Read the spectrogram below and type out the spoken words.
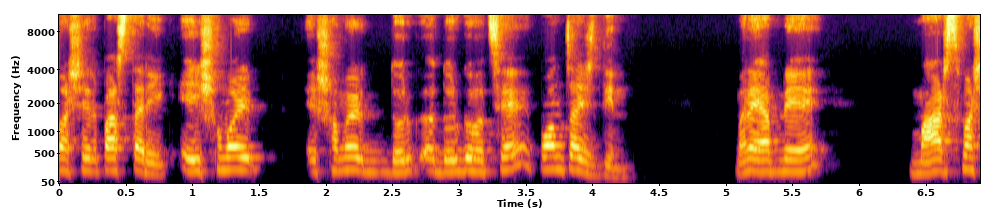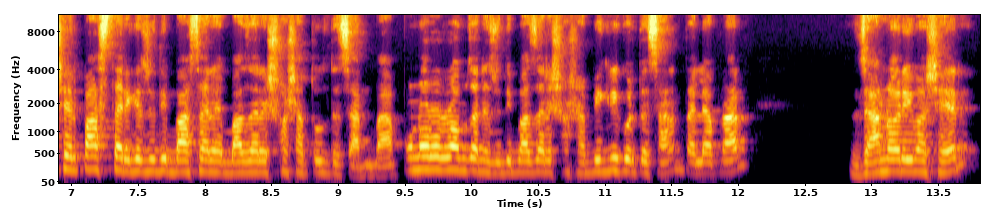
মাসের পাঁচ তারিখ, এই সময়, এই সময়ের দৈর্ঘ্য- হচ্ছে পঞ্চাশ দিন। মানে আপনি মার্চ মাসের পাঁচ তারিখে যদি বাজারে বাজারে শশা তুলতে চান বা পনেরো রমজানে যদি বাজারে শশা বিক্রি করতে চান, তাহলে আপনার জানুয়ারি মাসের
